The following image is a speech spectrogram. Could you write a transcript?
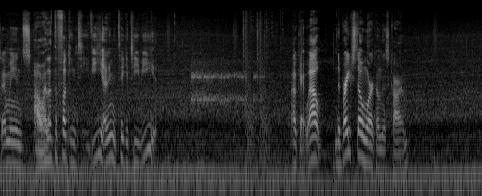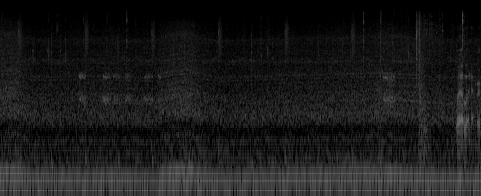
So that means oh I left the fucking TV. I didn't even take a TV. Okay, well the brakes don't work on this car. Well, whatever.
